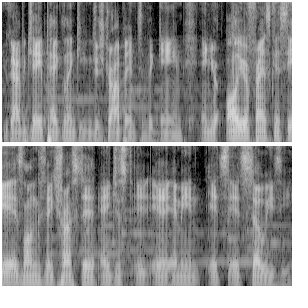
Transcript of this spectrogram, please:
You grab a JPEG link, you can just drop it into the game, and your all your friends can see it as long as they trust it. And it just, it, it, I mean, it's it's so easy.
